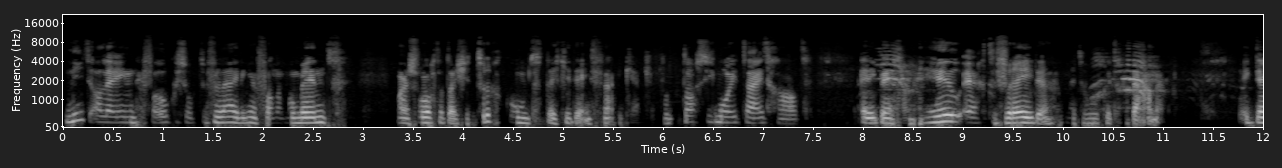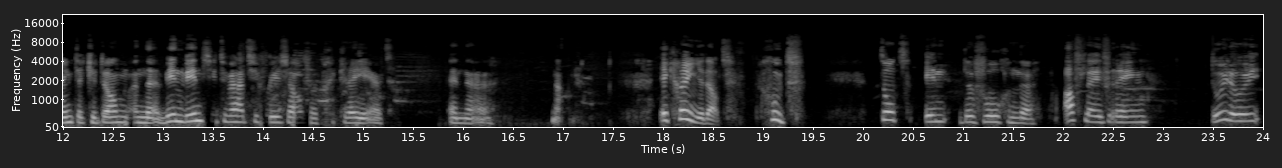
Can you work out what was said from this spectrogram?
Niet alleen focus op de verleidingen van het moment, maar zorg dat als je terugkomt, dat je denkt: nou, ik heb een fantastisch mooie tijd gehad. En ik ben gewoon heel erg tevreden met hoe ik het gedaan heb. Ik denk dat je dan een eh, win-win situatie voor jezelf hebt gecreëerd. En uh, nou, ik gun je dat. Goed. Tot in de volgende aflevering. Doei doei.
